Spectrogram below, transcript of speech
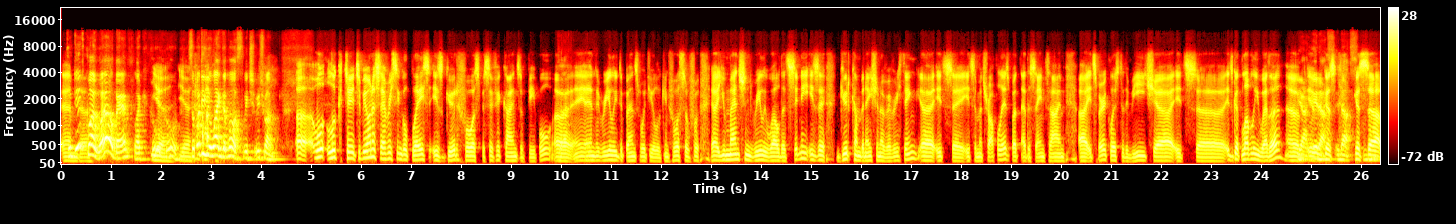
and, you did uh, quite well, man. Like, cool, yeah, cool. Yeah. So, what did you like the most? Which which one? Uh, well, look to to be honest, every single place is good for specific kinds of people, uh, and it really depends what you're looking for. So, for uh, you mentioned really well that Sydney is a good combination of everything. Uh, it's a it's a metropolis, but at the same time, uh, it's very close to the beach. Uh, it's uh, it's got lovely weather. Uh, yeah, it because does. because uh,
